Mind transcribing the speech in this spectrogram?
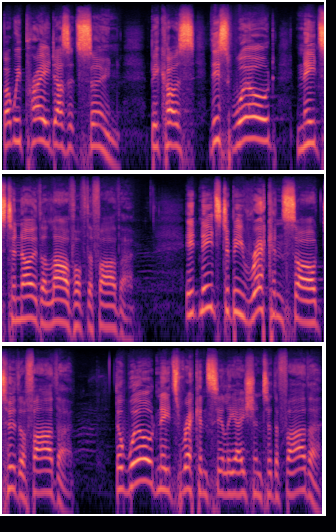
but we pray he does it soon because this world needs to know the love of the Father. It needs to be reconciled to the Father. The world needs reconciliation to the Father.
